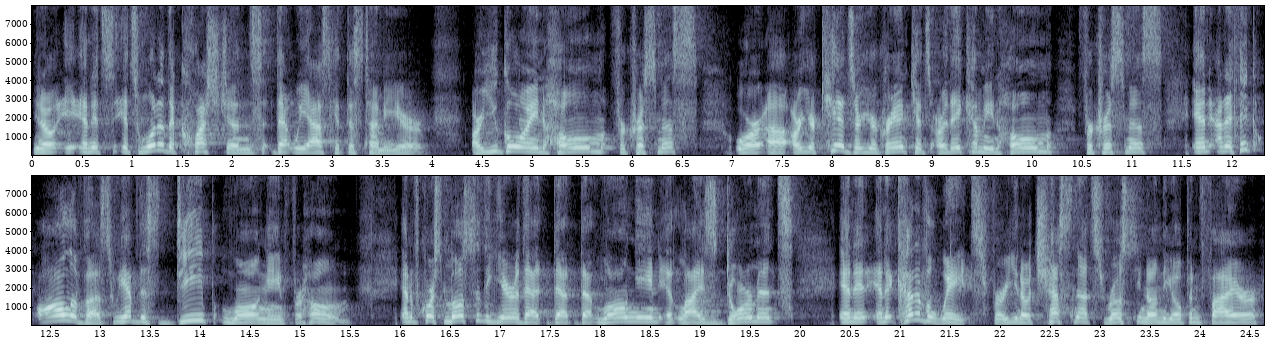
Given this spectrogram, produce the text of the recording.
You know, and it's, it's one of the questions that we ask at this time of year. Are you going home for Christmas? Or uh, are your kids or your grandkids, are they coming home for Christmas? And, and I think all of us, we have this deep longing for home. And of course, most of the year, that, that, that longing, it lies dormant and it, and it kind of awaits for you know chestnuts roasting on the open fire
